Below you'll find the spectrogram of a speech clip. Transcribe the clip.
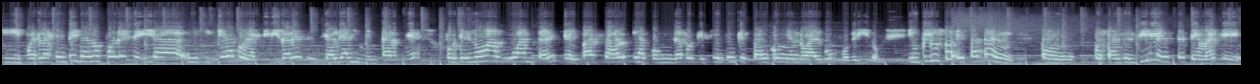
y pues la gente ya no puede seguir ni siquiera con la actividad esencial de alimentarse porque no aguantan el pasar la comida porque sienten que están comiendo algo podrido. Incluso está tan, pues tan sensible este tema que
